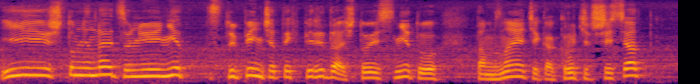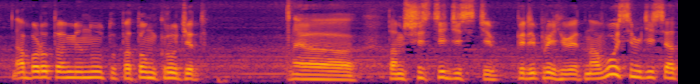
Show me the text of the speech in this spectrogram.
И что мне нравится, у нее нет ступенчатых передач, то есть нету, там, знаете, как крутит 60 оборотов в минуту, потом крутит там с 60 перепрыгивает на 80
